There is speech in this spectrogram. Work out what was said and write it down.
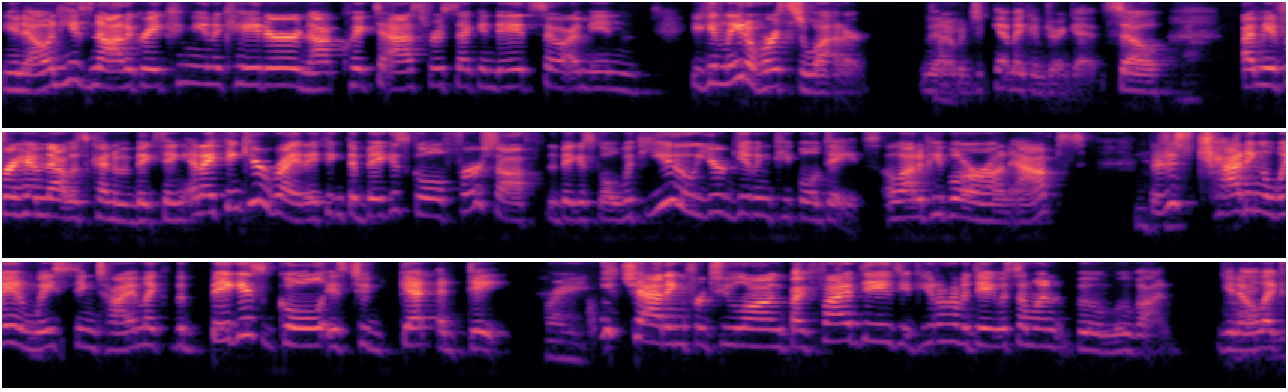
you know. And he's not a great communicator, not quick to ask for a second date. So I mean, you can lead a horse to water, you know, but you can't make him drink it. So. I mean, for him, that was kind of a big thing. And I think you're right. I think the biggest goal, first off, the biggest goal with you, you're giving people dates. A lot of people are on apps. They're Mhm. just chatting away and wasting time. Like the biggest goal is to get a date. Right. Quit chatting for too long. By five days, if you don't have a date with someone, boom, move on. You know, like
